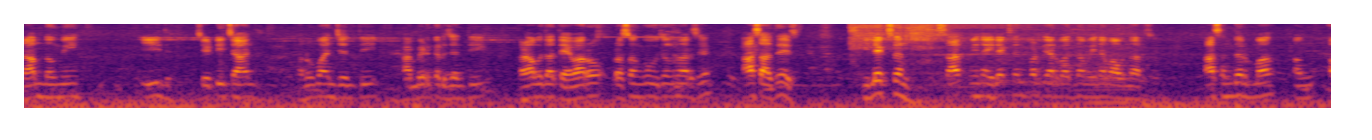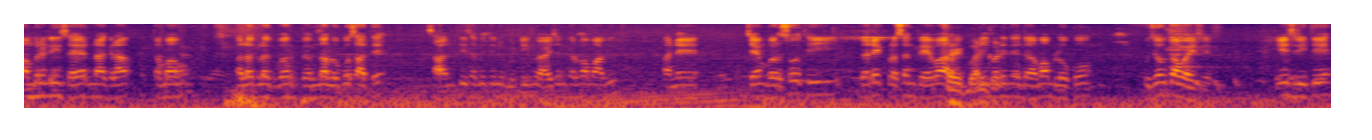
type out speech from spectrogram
રામનવમી, ઈદ, ચેટીચાંદ, હનુમાન જયંતિ, આંબેડકર જયંતિ, ઘણા બધા તહેવારો, પ્રસંગો ઉજવનાર છે. આ સાથે જ ઇલેક્શન સાત મહિના ઇલેક્શન પણ ત્યારબાદના મહિનામાં આવનાર છે. આ સંદર્ભમાં અમ- અમરેલી શહેરના ગ્રામ તમામ અલગ અલગ વર્ગ ધર્મના લોકો સાથે શાંતિ સમિતિનું મિટિંગનું આયોજન કરવામાં આવ્યું અને જેમ વર્ષોથી દરેક પ્રસંગ તહેવાર મળી મળીને તમામ લોકો ઉજવતા હોય છે એ જ રીતે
